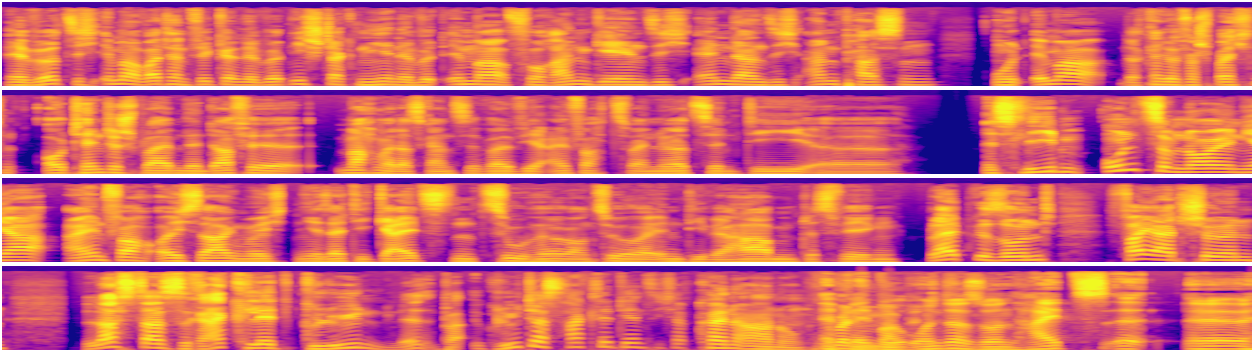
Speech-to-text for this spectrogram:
er wird sich immer weiterentwickeln, er wird nicht stagnieren, er wird immer vorangehen, sich ändern, sich anpassen und immer, das kann ich euch versprechen, authentisch bleiben, denn dafür machen wir das Ganze, weil wir einfach zwei Nerds sind, die äh, es lieben und zum neuen Jahr einfach euch sagen möchten, ihr seid die geilsten Zuhörer und Zuhörerinnen, die wir haben. Deswegen bleibt gesund, feiert schön, lasst das Raclette glühen. Glüht das Raclette, Jens? Ich habe keine Ahnung. Äh, wenn du unter so ein Heiz, äh, äh,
